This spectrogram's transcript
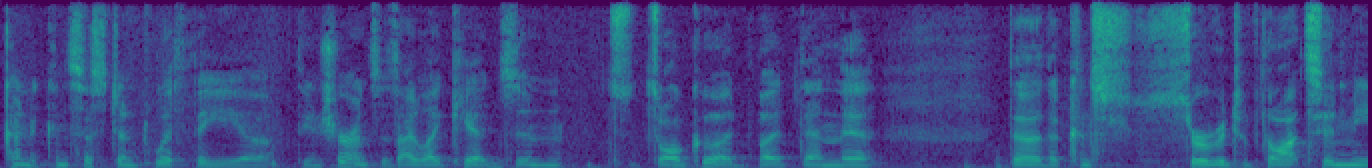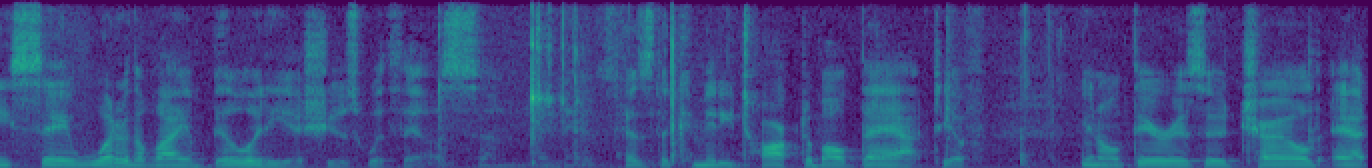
kind of consistent with the, uh, the insurance, is I like kids and it's, it's all good, but then the, the, the conservative thoughts in me say, what are the liability issues with this? And, and has- has the committee talked about that? If, you know, there is a child at,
